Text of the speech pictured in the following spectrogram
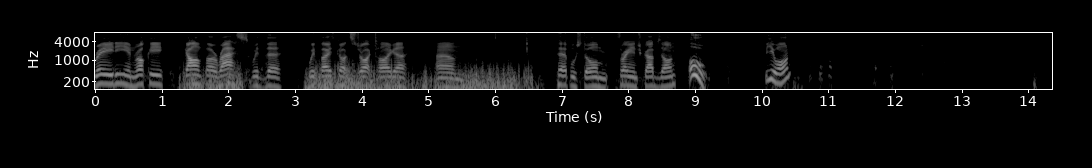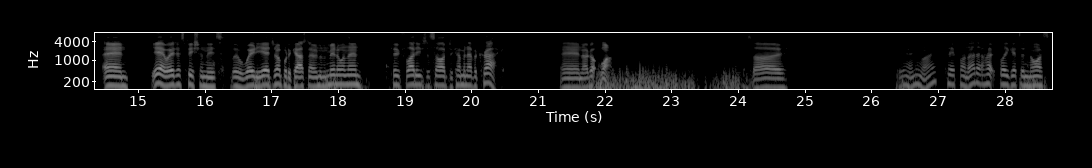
reedy and rocky. Going for a wrasse with the. We've both got Strike Tiger, um, Purple Storm three inch grubs on. Oh, were you on? And yeah, we're just fishing this little weedy edge, and I put a cast net in the middle, and then two flatties decide to come and have a crack, and I got one. So keep on at it. Hopefully, gets a nice.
